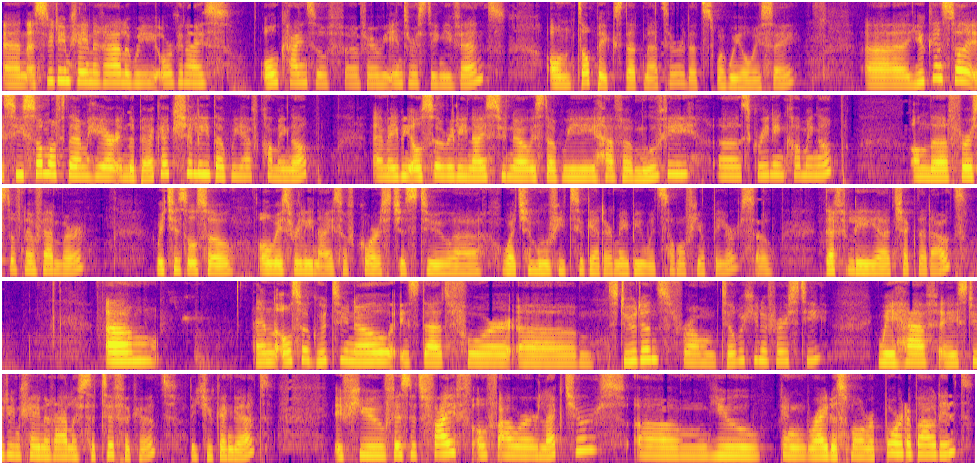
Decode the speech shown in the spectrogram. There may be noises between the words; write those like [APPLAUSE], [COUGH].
And at Studium Generale, we organize all kinds of uh, very interesting events on topics that matter. That's what we always say. Uh, you can see some of them here in the back, actually, that we have coming up. And maybe also really nice to know is that we have a movie uh, screening coming up on the 1st of November, which is also always really nice, of course, just to uh, watch a movie together, maybe with some of your peers. So definitely uh, check that out. Um, and also good to know is that for um, students from Tilburg University, we have a Studium Generale certificate that you can get. If you visit five of our lectures, um, you can write a small report about it,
